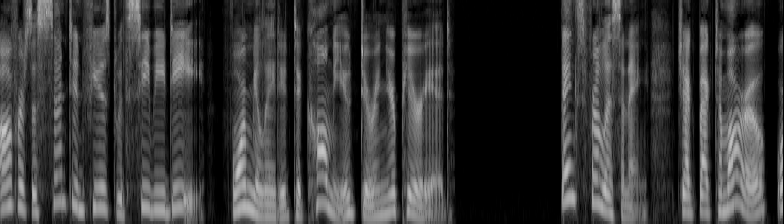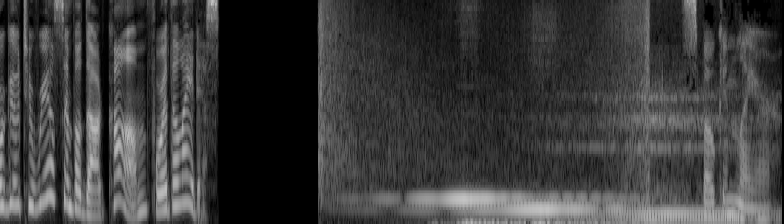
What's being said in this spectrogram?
offers a scent infused with CBD, formulated to calm you during your period. Thanks for listening. Check back tomorrow or go to realsimple.com for the latest. SpokenLayer.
